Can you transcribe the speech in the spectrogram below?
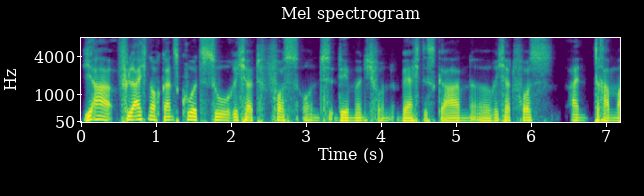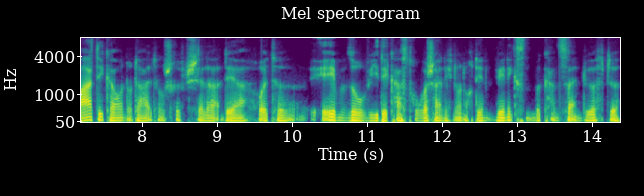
Ja, vielleicht noch ganz kurz zu Richard Voss und dem Mönch von Berchtesgaden. Äh, Richard Voss ein Dramatiker und Unterhaltungsschriftsteller, der heute ebenso wie De Castro wahrscheinlich nur noch den wenigsten bekannt sein dürfte.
